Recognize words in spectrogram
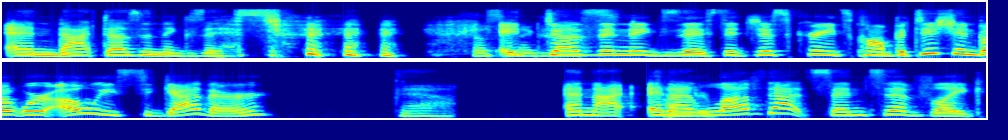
And that doesn't exist. Doesn't it exist. doesn't exist. it just creates competition but we're always together. Yeah. And i and 100%. i love that sense of like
